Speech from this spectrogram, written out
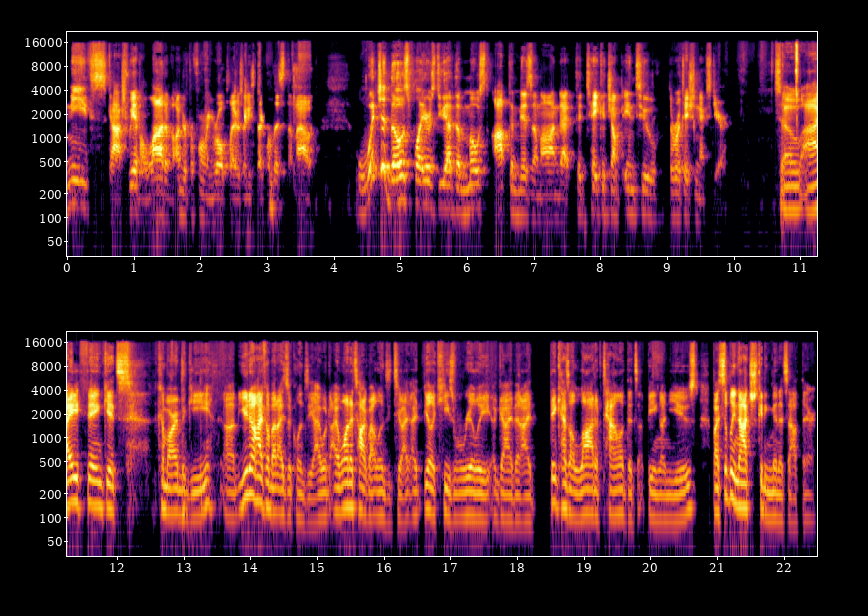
Neaths. Gosh, we have a lot of underperforming role players when you start to list them out. Which of those players do you have the most optimism on that could take a jump into the rotation next year? So I think it's Kamari McGee. Um, you know how I feel about Isaac Lindsey. I would I want to talk about Lindsey too. I, I, feel like he's really a guy that I think has a lot of talent that's being unused by simply not just getting minutes out there.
